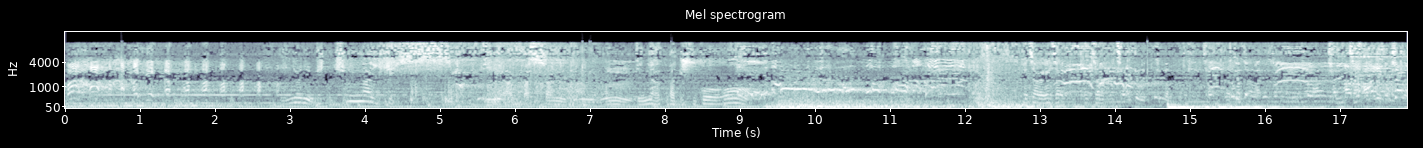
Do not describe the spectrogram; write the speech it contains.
인연이 미쳤나 이게. 이 아빠 하면 니네 아빠 죽어. 괜찮아 괜찮아 괜찮아. 괜찮아 좀 괜찮아 괜찮아 아니 괜찮아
